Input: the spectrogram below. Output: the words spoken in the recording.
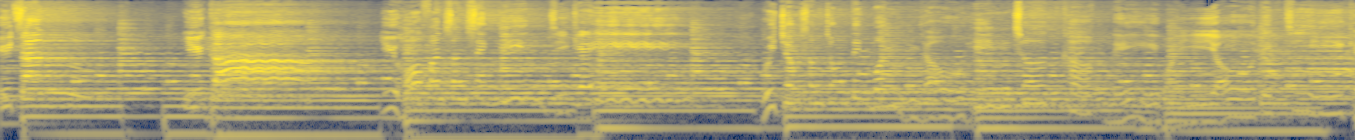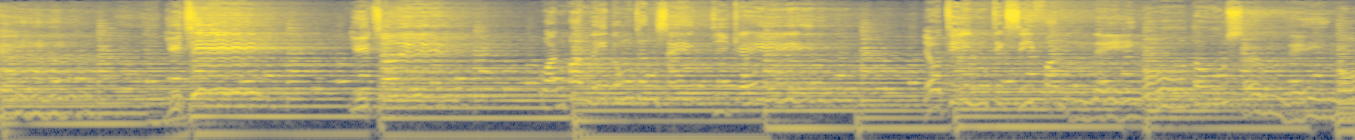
如真如假，如可分身饰演自己，会将心中的温柔献出给你，唯有的知己。如痴如醉，还盼你懂珍惜自己。有天即使分离，我都想你。我。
